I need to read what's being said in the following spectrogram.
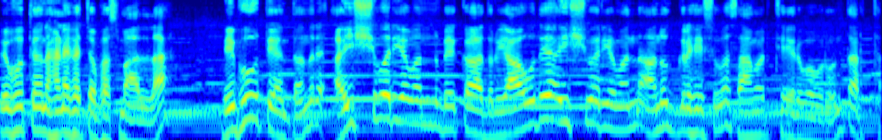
ಹ್ಮ್ ವಿಭೂತಿಯನ್ನು ಹಣೆಗಚ್ಚ ಭಸ್ಮ ಅಲ್ಲ. ವಿಭೂತಿ ಅಂತಂದರೆ ಐಶ್ವರ್ಯವನ್ನು ಬೇಕಾದರೂ ಯಾವುದೇ ಐಶ್ವರ್ಯವನ್ನು ಅನುಗ್ರಹಿಸುವ ಸಾಮರ್ಥ್ಯ ಇರುವವರು ಅಂತ ಅರ್ಥ.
